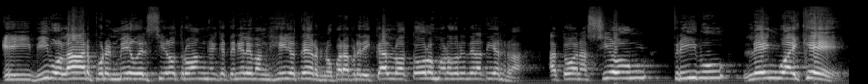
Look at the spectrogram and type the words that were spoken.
Y vi volar por en medio del cielo otro ángel que tenía el Evangelio eterno para predicarlo a todos los moradores de la tierra, a toda nación, tribu, lengua y qué?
